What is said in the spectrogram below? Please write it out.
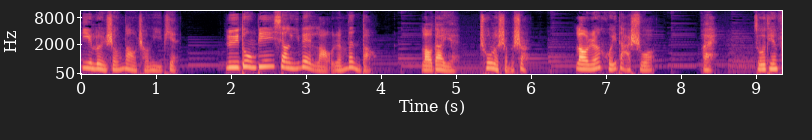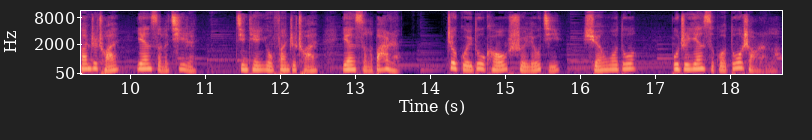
议论声闹成一片。吕洞宾向一位老人问道：“老大爷，出了什么事儿？”老人回答说：“哎，昨天翻只船淹死了七人，今天又翻只船淹死了八人。这鬼渡口水流急，漩涡多，不知淹死过多少人了。”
